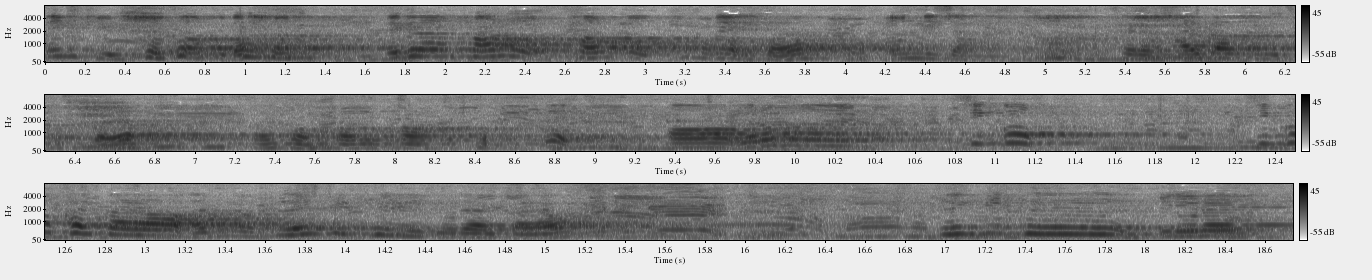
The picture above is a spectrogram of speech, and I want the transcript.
thank you 감사합니다. 네 그럼 바로 다음 곡 한번 네. 가볼까요? 언니잖아요. 제가 가위바위보 졌어요. 그래서 바로 다음 곡 했는데 어 여러분 신곡 신곡 할까요? 아니면 블랙핑크 노래 할까요? 블랙핑크 노래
